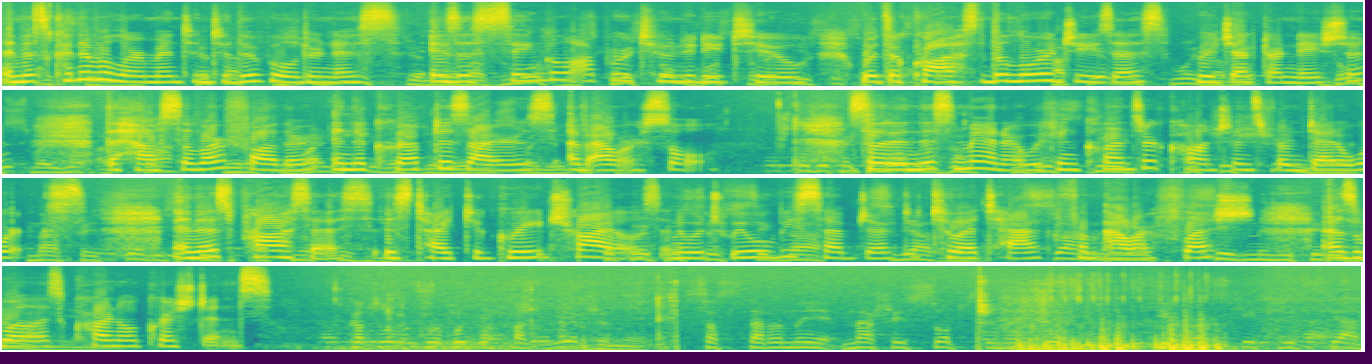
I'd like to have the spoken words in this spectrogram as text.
And this kind of allurement into the wilderness is a single opportunity to, with the cross of the Lord Jesus, reject our nation, the house of our Father, and the corrupt desires of our soul so that in this manner we can cleanse our conscience from dead works. And this process is tied to great trials in which we will be subject to attack from our flesh as well as carnal Christians которых мы будем подвержены со стороны нашей собственной и городских христиан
